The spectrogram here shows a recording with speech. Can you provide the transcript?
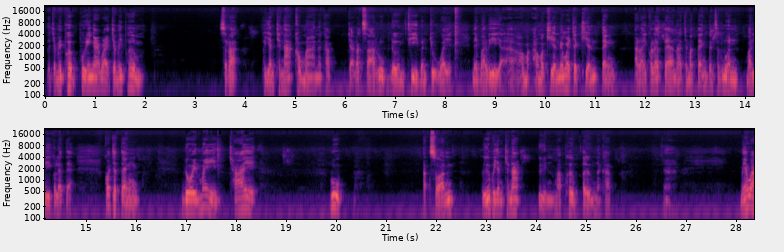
เราจะไม่เพิ่มพูดง่ายๆว่าจะไม่เพิ่มสระพยัญชนะเข้ามานะครับ จะรักษารูปเดิมที่บรรจุไว้ในบาลีเอาเอามาเอามาเขียนไม่ว่าจะเขียนแต่งอะไรก็แล้วแต่นะจะมาแต่งเป็นสำนวนบาลีก็แล้วแต่ ก็จะแต่งโดยไม่ใช้รูปอักษรหรือพยัญชนะอื่นมาเพิ่มเติมนะครับ แม้ว่า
